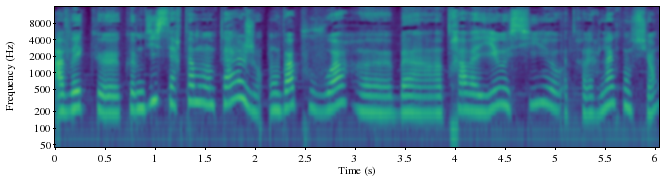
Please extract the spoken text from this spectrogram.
avec, euh, comme dit certains montages, on va pouvoir euh, ben, travailler aussi à travers l'inconscient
